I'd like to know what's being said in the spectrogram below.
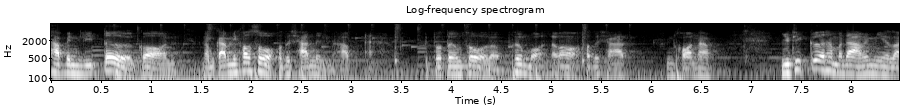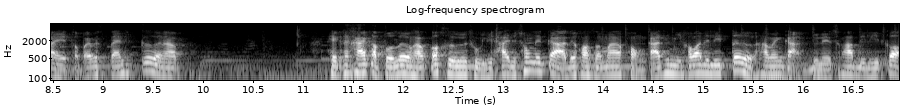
ถ้าเป็น deleter ก็นำการ์ดนี้เข้าโซ่คอร์ตชาร์จหนึ่งนะครับอ่าเป็นตัวเติมโซ่แล้วเพิ่มบอร์ดแล้วก็เคาน์เตอร์ชาร์จคืนคอนนะครับ ยูทิกเกอร์ธรรมดาไม่มีอะไร ต่อไปเป็นสแตนทิกเกอร์นะครับเหตุคล้ายๆกับตัวเริ่มครับ ก็คือถูกรีไทายจากช่องเลกาดด้วยความสามารถของการที่มีคำว่า deleter ถ้าเป็นการอยู่ในสภาพ delete ก็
